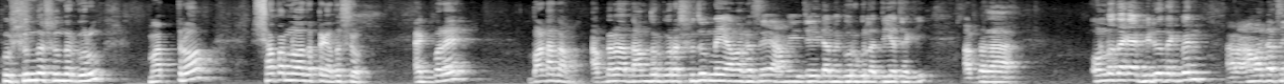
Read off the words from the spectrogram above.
খুব সুন্দর সুন্দর গরু। মাত্র সাতান্ন হাজার টাকা, দর্শক। একবারে বাটা দাম। আপনারা দাম দর করার সুযোগ নেই আমার কাছে। আমি যেই দামে গরুগুলা দিয়ে থাকি, আপনারা অন্য জায়গায় ভিডিও দেখবেন আর আমার কাছে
